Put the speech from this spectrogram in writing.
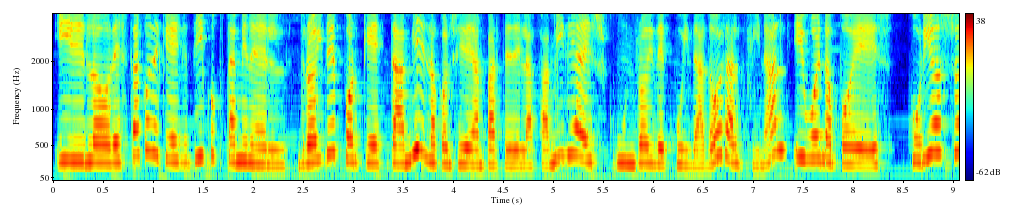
Y lo destaco de que digo también el droide porque también lo consideran parte de la familia, es un droide cuidador al final. Y bueno pues curioso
